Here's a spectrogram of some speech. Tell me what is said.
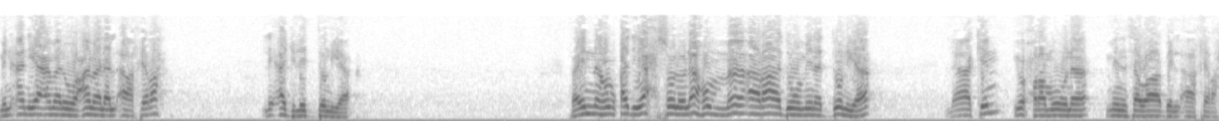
من أن يعملوا عمل الآخرة لأجل الدنيا. فإنهم قد يحصل لهم ما أرادوا من الدنيا لكن يحرمون من ثواب الآخرة.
